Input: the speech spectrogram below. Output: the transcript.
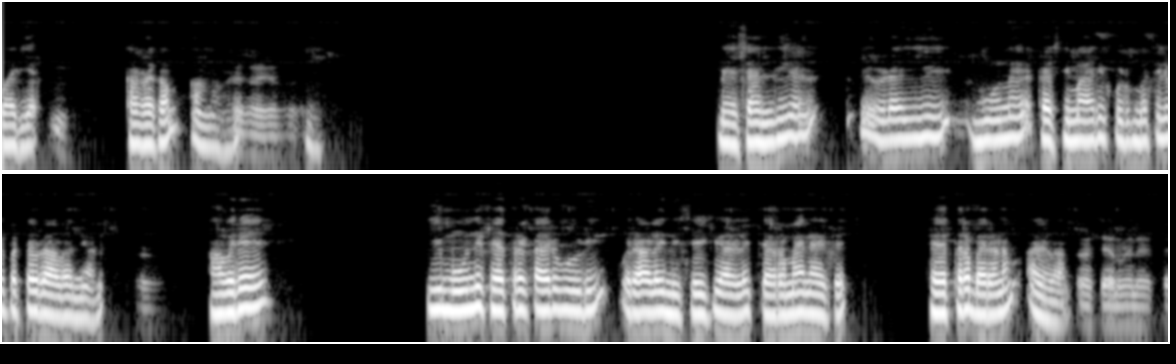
വാര്യർ. കഴകം ആണ് മേശാന്തി ഇവിടെ ഈ മൂന്ന് ട്രസ്റ്റിമാർ കുടുംബത്തിൽപ്പെട്ട ഒരാൾ തന്നെയാണ്. അവരെ ഈ മൂന്ന് ക്ഷേത്രക്കാർ കൂടി ഒരാളെ നിശ്ചയിക്കുക അയാളെ ചെയർമാനായിട്ട് ക്ഷേത്ര ഭരണം അയാളാണ്. ചെയർമാനായിട്ട്.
